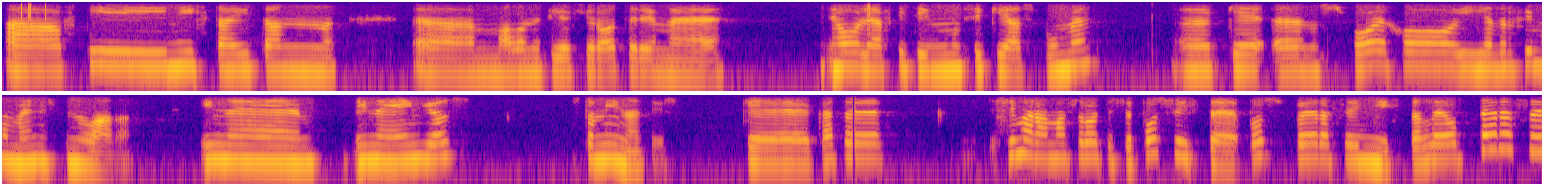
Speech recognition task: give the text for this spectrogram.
Αυτή η νύχτα ήταν ε, μάλλον η πιο χειρότερη με όλη αυτή τη μουσική ας πούμε. Ε, και ε, να σας πω, έχω, η αδερφή μου μένει στην Ελλάδα. Είναι, είναι έγκυος στο μήνα της. Και κάθε σήμερα μας ρώτησε πώς είστε, πώς πέρασε η νύχτα; Λέω πέρασε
